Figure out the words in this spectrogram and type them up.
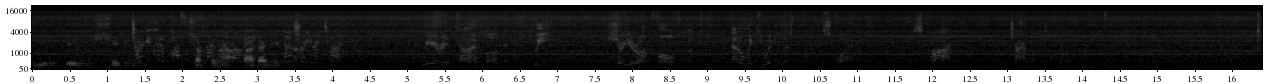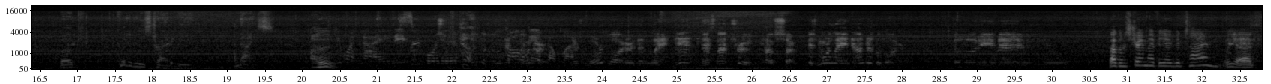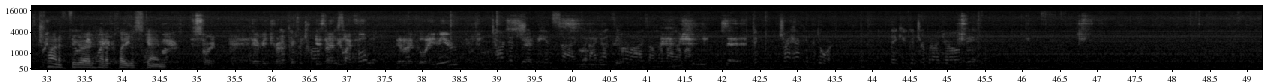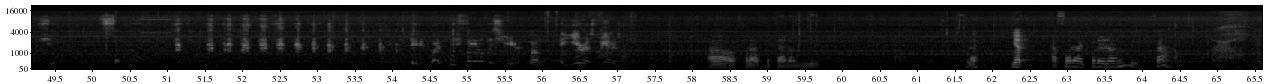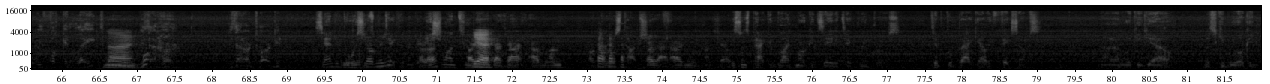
you will be shooting Target could have possibly something up. I don't even Not know. sure you're in time. We're in time, Bug. We. Sure you're on phones, but that don't make you any less part of the squad. Squad. Charming. Bug, could at least try to be nice. Oh. You want nice, supportive, call an in helpline. There's more water than land. Mm, that's not true. How so? There's more land under the water. Welcome to stream. Hope you had a good time. We are trying to figure out how to play this game. Sorry, heavy traffic. Is that my fault? Did I blame you? Target should be inside, but I got zero eyes on the biomarker. Try hacking the door. Think you can trip it on your own, V? Dude, why did we fail this year? Well, a year has 300. Oh, I forgot to put that on mute. Hello? Yep. I thought I put it on mute. Ah. Are we fucking late? No. Is that her? Is that our target? Sandra Is this Dorsett on me? protected under Hello? Echelon 2. Oh, Yeah. That's right. I'm on. Our girl's top shelf. Alright, I mute myself. This one's packing black market Zeta Tech repros. Typical back alley fix-ups. Not a lucky gal. Let's keep looking.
